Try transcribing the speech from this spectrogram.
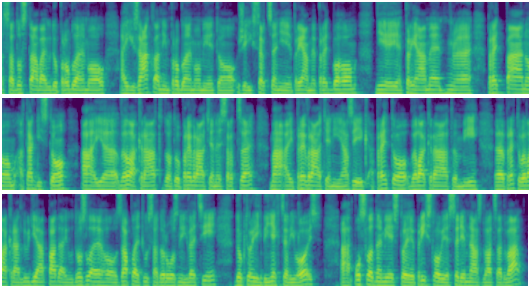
sa dostávajú do problémov a ich základným problémom je to, že ich srdce nie je priame pred Bohom, nie je priame e, pred pánom a takisto aj e, veľakrát toto prevrátené srdce má aj prevrátený jazyk a preto veľakrát my, preto veľakrát ľudia padajú do zlého, zapletú sa do rôznych vecí, do ktorých by nechceli vojsť. A posledné miesto je príslovie 1722,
